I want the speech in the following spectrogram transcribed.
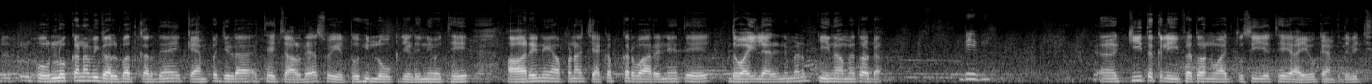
ਬਿਲਕੁਲ ਹੋਰ ਲੋਕਾਂ ਨਾਲ ਵੀ ਗੱਲਬਾਤ ਕਰਦੇ ਆ ਇਹ ਕੈਂਪ ਜਿਹੜਾ ਇੱਥੇ ਚੱਲ ਰਿਹਾ ਸਵੇਰ ਤੋਂ ਹੀ ਲੋਕ ਜਿਹੜੇ ਨੇ ਇੱਥੇ ਆ ਰਹੇ ਨੇ ਆਪਣਾ ਚੈੱਕਅਪ ਕਰਵਾ ਰਹੇ ਨੇ ਤੇ ਦਵਾਈ ਲੈ ਰਹੇ ਨੇ। ਮੈਡਮ ਕੀ ਨਾਮ ਹੈ ਤੁਹਾਡਾ? ਬੇਬੀ। ਕੀ ਤਕਲੀਫ ਹੈ ਤੁਹਾਨੂੰ ਅੱਜ ਤੁਸੀਂ ਇੱਥੇ ਆਏ ਹੋ ਕੈਂਪ ਦੇ ਵਿੱਚ?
